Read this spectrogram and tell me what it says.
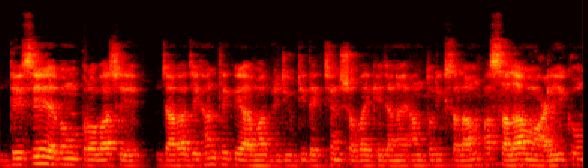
দেশে এবং প্রবাসে যারা যেখান থেকে আমার ভিডিওটি দেখছেন, সবাইকে জানাই আন্তরিক সালাম। আসসালামু আলাইকুম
